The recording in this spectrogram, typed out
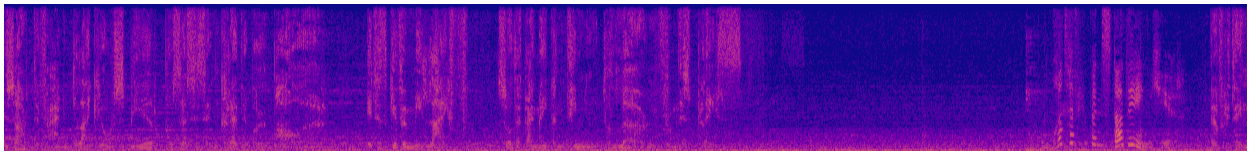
This artifact, like your spear, possesses incredible power. It has given me life, so that I may continue to learn from this place. What have you been studying here? Everything.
